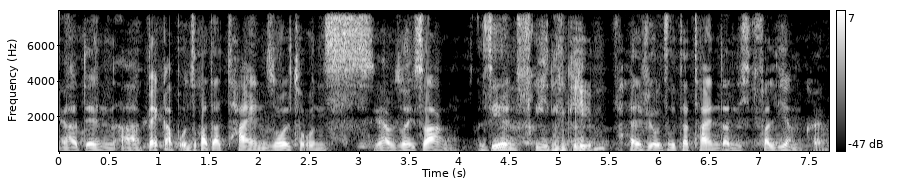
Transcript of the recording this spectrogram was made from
Ja, denn äh, Backup unserer Dateien sollte uns, ja, wie soll ich sagen, Seelenfrieden geben, weil wir unsere Dateien dann nicht verlieren können.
